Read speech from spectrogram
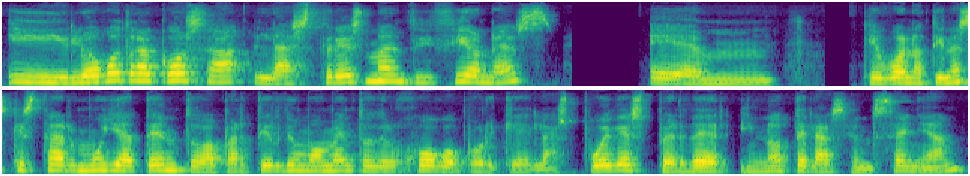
Y luego otra cosa, las tres maldiciones, em, que bueno, tienes que estar muy atento a partir de un momento del juego porque las puedes perder y no te las enseñan.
